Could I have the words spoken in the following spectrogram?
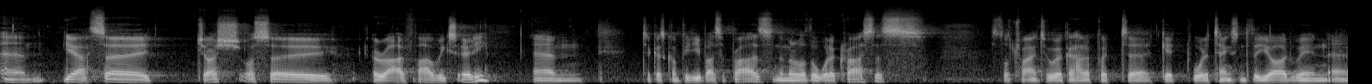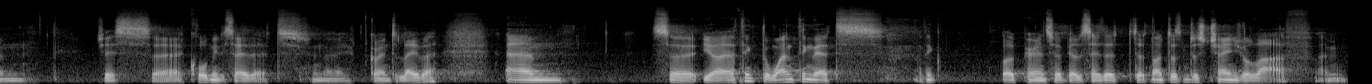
Um, yeah, so Josh also arrived five weeks early. Um, took us completely by surprise in the middle of the water crisis. Still trying to work out how to put uh, get water tanks into the yard when um, Jess uh, called me to say that you know got into labour. Um, so yeah, I think the one thing that I think a lot of parents be able to say that that not doesn't just change your life. Um,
